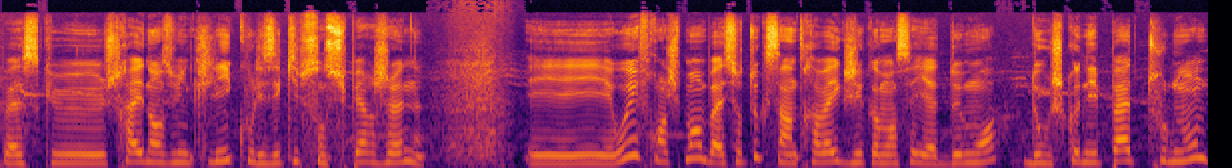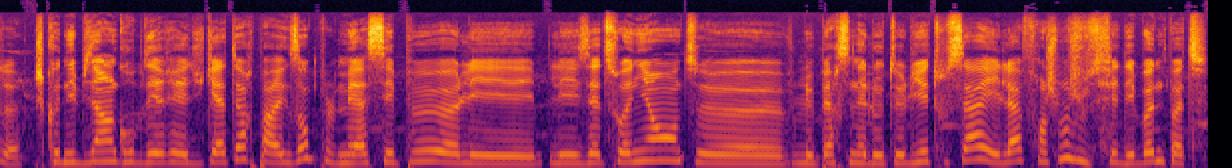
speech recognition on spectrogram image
parce que je travaille dans une clinique où les équipes sont super jeunes. Et oui, franchement, bah, surtout que c'est un travail que j'ai commencé il y a deux mois, donc je connais pas tout le monde. Je connais bien un groupe des rééducateurs, par exemple, mais assez peu euh, les, aides-soignantes, euh, le personnel hôtelier, tout ça. Et là, franchement, je me suis fait des bonnes potes.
